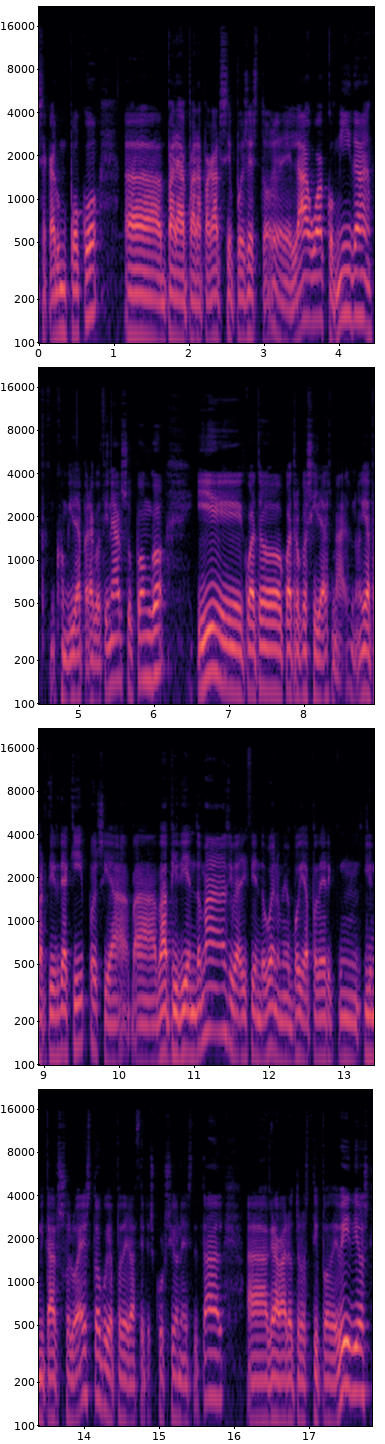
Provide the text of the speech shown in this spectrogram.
sacar un poco ah, para, para pagarse pues esto, el agua, comida, comida para cocinar supongo, y cuatro, cuatro cosillas más, ¿no? Y a partir de aquí, pues ya va, pidiendo más y va diciendo, bueno, me voy a poder mm, limitar solo a esto, voy a poder hacer excursiones de tal, a grabar otros tipo de vídeos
